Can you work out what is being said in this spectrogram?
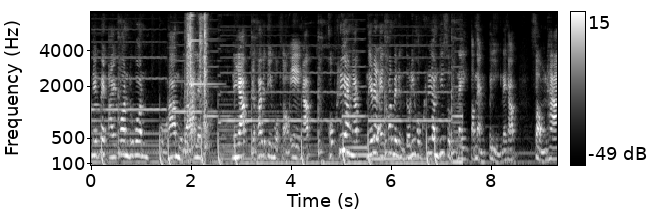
เน็ตเวดไอคอนทุกคนโอ้ห้าหมื่นล้านเลยนะครับเดี๋ยวค่อยไปตีบวก 2 เองครับครบเครื่องครับเน็ตเวดไอคอนเป็นหนึ่งตัวที่ครบเครื่องที่สุดในตำแหน่งปีกนะครับสองเท้า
